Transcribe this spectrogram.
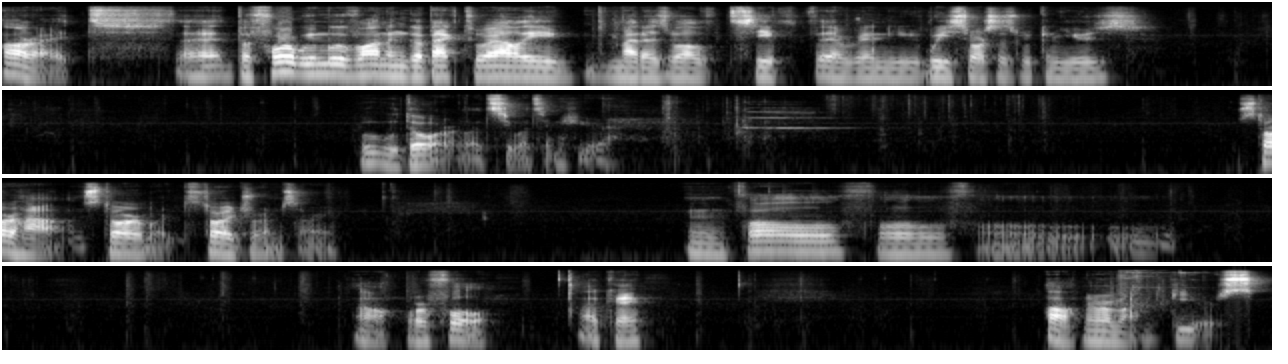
all right. Uh, before we move on and go back to Ali, might as well see if there are any resources we can use. Ooh, door. Let's see what's in here. Storehouse, store, storage room. Sorry. Mm, full, full, full. Oh, we're full. Okay. Oh, never mind. Gears.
